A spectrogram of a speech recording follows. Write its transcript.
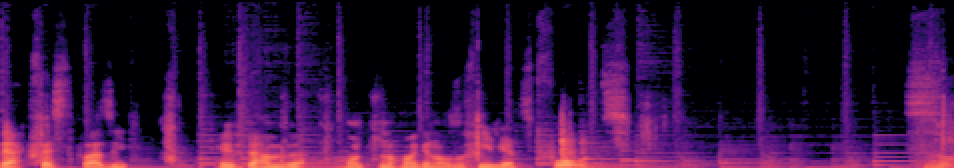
Bergfest quasi. Hälfte haben wir und nochmal genauso viel jetzt vor uns. So.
